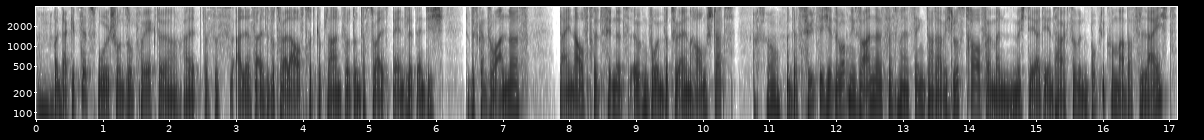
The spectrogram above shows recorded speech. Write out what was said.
Mhm. Und da gibt's jetzt wohl schon so Projekte, halt, dass das alles als virtueller Auftritt geplant wird und dass du als Band letztendlich, du bist ganz woanders, dein Auftritt findet irgendwo im virtuellen Raum statt. Ach so. Und das fühlt sich jetzt überhaupt nicht so an, als dass man jetzt denkt, oh, da habe ich Lust drauf, weil man möchte ja die Interaktion mit dem Publikum, aber vielleicht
